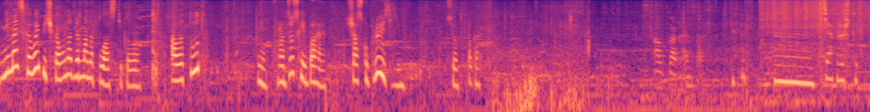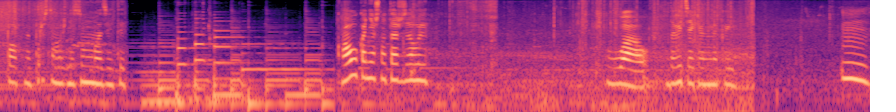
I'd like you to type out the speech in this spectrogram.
Німецька випічка, вона для мене пластикова. Але тут ну, французький багет. Зараз куплю і з'їм. Все, пока. Auf gar Fall. Як же ж тут пахне, просто можна з ума зійти. Каву, звісно, теж взяли. Вау! Дивіться, який він м'який. Ммм,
